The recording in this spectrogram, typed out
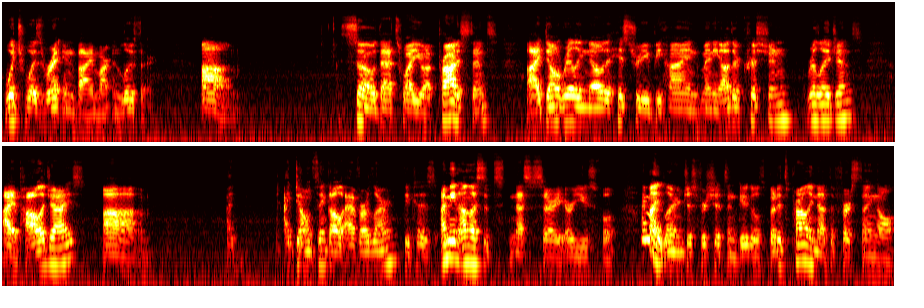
which was written by Martin Luther. Um, so that's why you have Protestants. I don't really know the history behind many other Christian religions. I apologize. Um, I, I don't think I'll ever learn because I mean, unless it's necessary or useful, I might learn just for shits and giggles. But it's probably not the first thing I'll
